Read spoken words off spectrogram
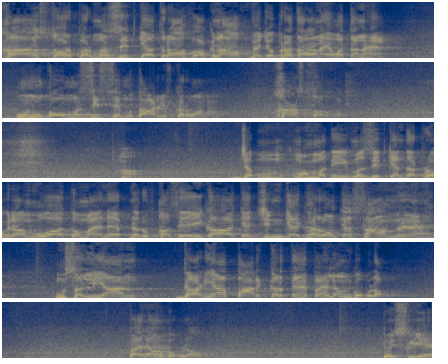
خاص طور پر مسجد کے اطراف و اکناف میں جو برادران وطن ہیں، ان کو مسجد سے متعارف کروانا، خاص طور پر۔ ہاں۔ جب محمدی مسجد کے اندر پروگرام ہوا تو میں نے اپنے رفقہ سے یہی کہا کہ جن کے گھروں کے سامنے مسلیان گاڑیاں پارک کرتے ہیں، پہلے ان کو بلاؤ۔ پہلے ان کو بلاؤ۔ تو اس لیے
